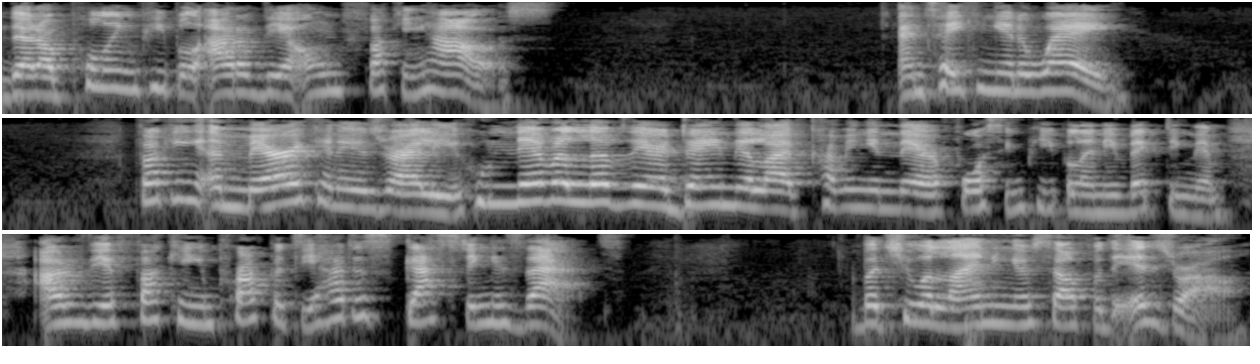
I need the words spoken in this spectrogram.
that are pulling people out of their own fucking house and taking it away. Fucking American Israeli who never lived there a day in their life coming in there, forcing people and evicting them out of their fucking property. How disgusting is that? But you aligning yourself with Israel.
